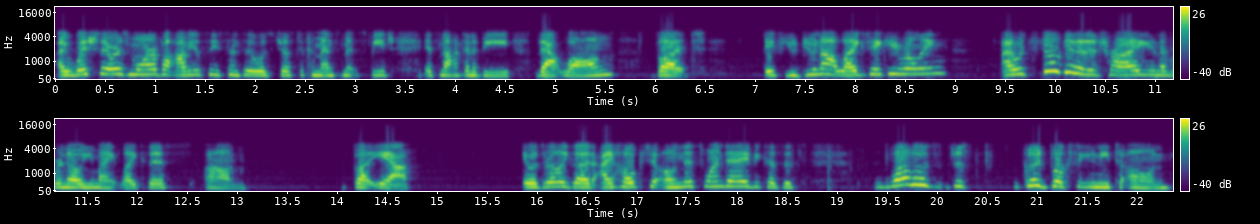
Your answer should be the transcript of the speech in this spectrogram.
I wish there was more, but obviously since it was just a commencement speech, it's not going to be that long. But if you do not like J.K. Rowling, I would still give it a try. You never know, you might like this. Um, but yeah, it was really good. I hope to own this one day because it's one of those just good books that you need to own.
